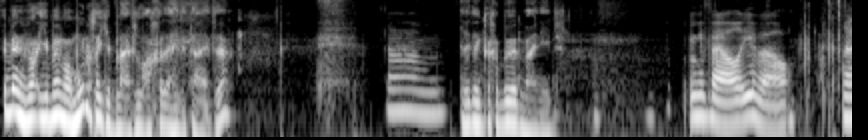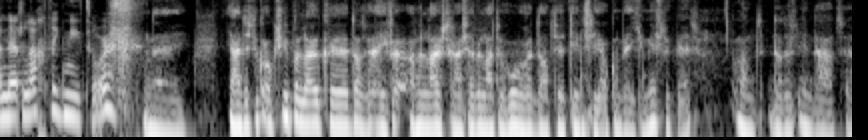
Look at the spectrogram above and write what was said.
Je bent, wel, je bent wel moedig dat je blijft lachen de hele tijd, hè? Ehm, Jij denkt, dat gebeurt mij niet. Jawel, jawel. Nou, net lachte ik niet hoor. Nee. Ja, het is natuurlijk ook superleuk eh, dat we even aan de luisteraars hebben laten horen dat uh, Tinsley ook een beetje misselijk werd. Want dat is inderdaad. eh,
